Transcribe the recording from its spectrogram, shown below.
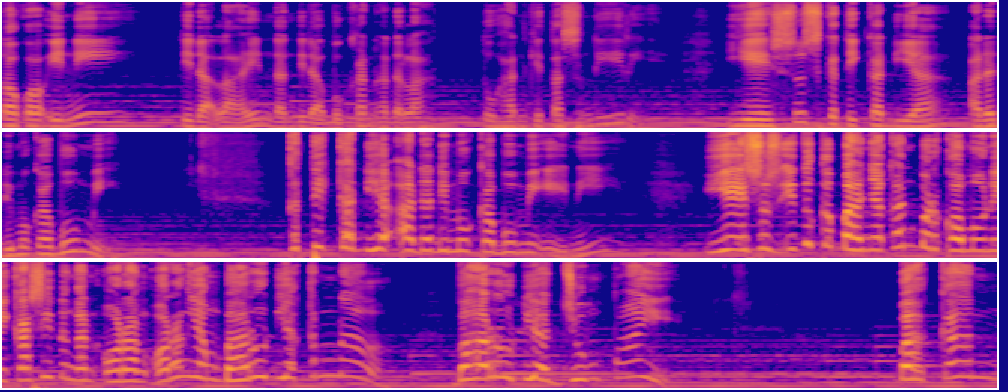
Tokoh ini tidak lain dan tidak bukan adalah Tuhan kita sendiri. Yesus ketika dia ada di muka bumi. Ketika dia ada di muka bumi ini, Yesus itu kebanyakan berkomunikasi dengan orang-orang yang baru dia kenal, baru dia jumpai. Bahkan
